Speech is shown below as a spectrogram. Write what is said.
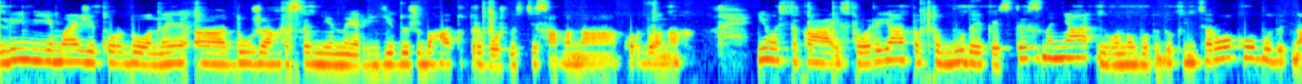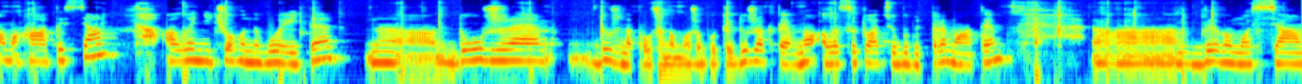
лінії, межі, кордони, дуже агресивні енергії, дуже багато тривожності саме на кордонах. І ось така історія, тобто буде якесь стиснення, і воно буде до кінця року, будуть намагатися, але нічого не вийде. Е, Дуже, дуже напружено може бути і дуже активно, але ситуацію будуть тримати. Е, Дивимося.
